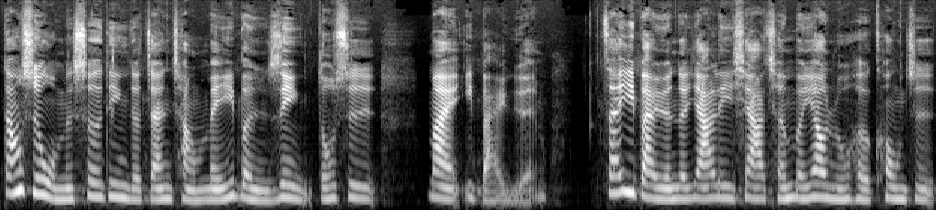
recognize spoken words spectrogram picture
当时我们设定的展场，每一本 Z 都是卖一百元，在一百元的压力下，成本要如何控制？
